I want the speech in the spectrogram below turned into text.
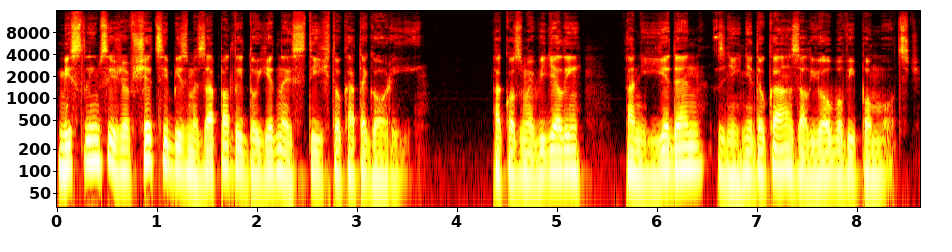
Myslím si, že všetci by sme zapadli do jednej z týchto kategórií. Ako sme videli, ani jeden z nich nedokázal Jóbovi pomôcť.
